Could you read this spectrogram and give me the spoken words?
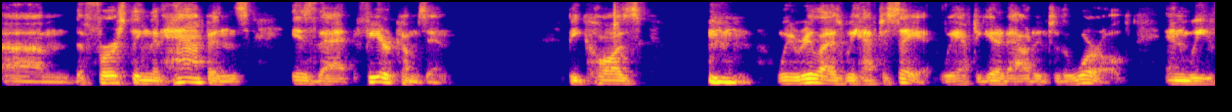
um, the first thing that happens is that fear comes in because we realize we have to say it. We have to get it out into the world. And we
